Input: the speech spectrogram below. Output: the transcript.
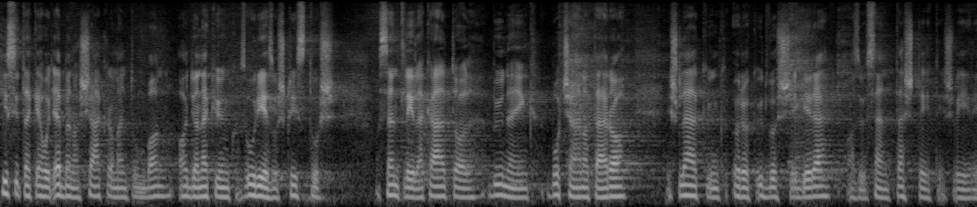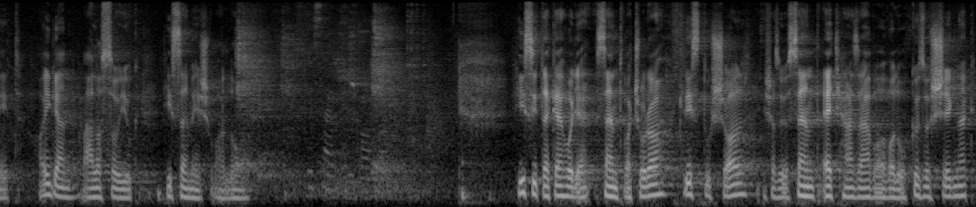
Hiszitek-e, hogy ebben a sákramentumban adja nekünk az Úr Jézus Krisztus a Szentlélek által bűneink bocsánatára és lelkünk örök üdvösségére az ő szent testét és vérét? Ha igen, válaszoljuk, hiszem és vallom. Hiszitek-e, hogy a e szent vacsora Krisztussal és az ő szent egyházával való közösségnek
